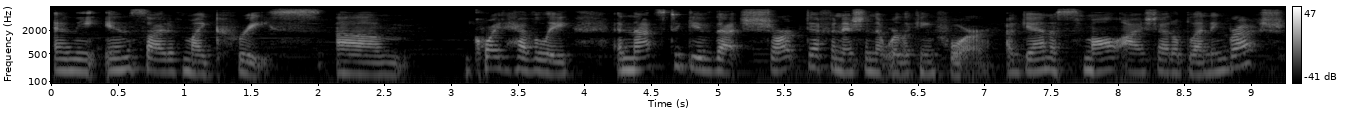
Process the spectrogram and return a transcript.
and the inside of my crease um, quite heavily, and that's to give that sharp definition that we're looking for. Again, a small eyeshadow blending brush.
